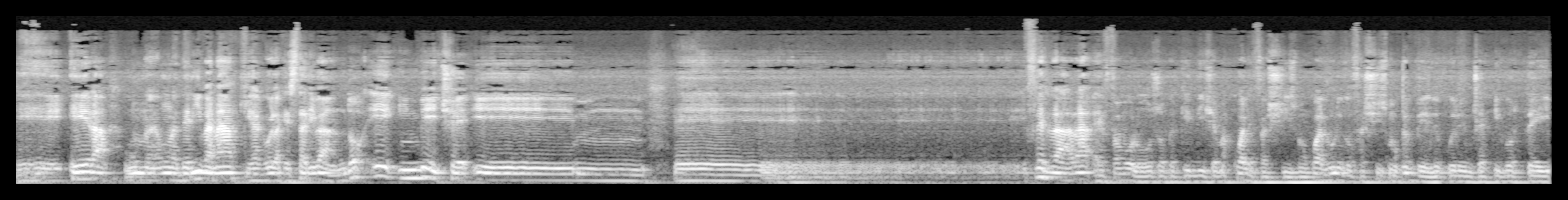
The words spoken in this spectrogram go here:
eh, era un, una deriva anarchica quella che sta arrivando e invece ehm, eh, Ferrara è favoloso perché dice ma quale fascismo? Qua l'unico fascismo che vedo è quello in certi cortei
